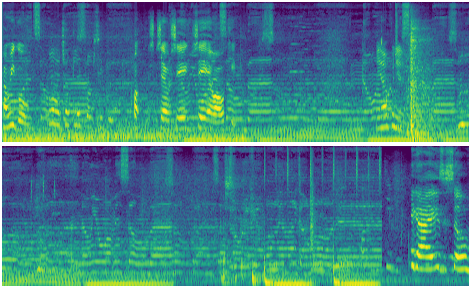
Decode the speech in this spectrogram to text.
Can we go? Yeah, chocolate popsicle. Oh, say say say uh, okay. Yeah, open it. Hey guys, so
